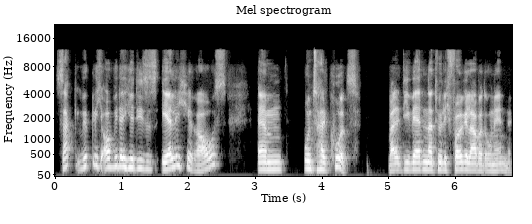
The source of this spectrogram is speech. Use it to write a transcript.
sag wirklich auch wieder hier dieses Ehrliche raus ähm, und halt kurz, weil die werden natürlich vollgelabert ohne Ende.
